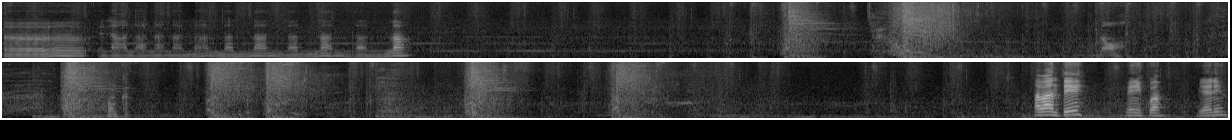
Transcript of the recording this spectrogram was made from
Uh, la la la la la la la la la la la No. Con Avanti. Vieni qua. Vieni.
